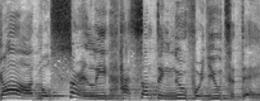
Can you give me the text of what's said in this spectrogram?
God most certainly has something new for you today.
